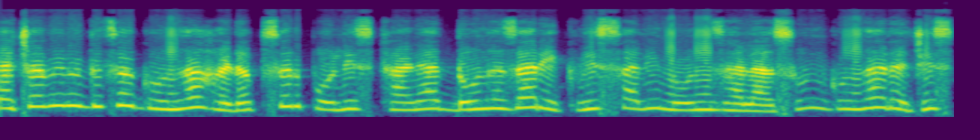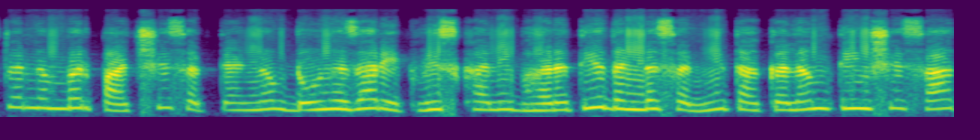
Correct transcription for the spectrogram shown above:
त्याच्याविरुद्धचा गुन्हा हडपसर पोलीस ठाण्यात दोन हजार एकवीस साली नोंद झाला असून गुन्हा रजिस्टर नंबर पाचशे सत्त्याण्णव दोन हजार एकवीस खाली भारतीय दंड संहिता कलम तीनशे सात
